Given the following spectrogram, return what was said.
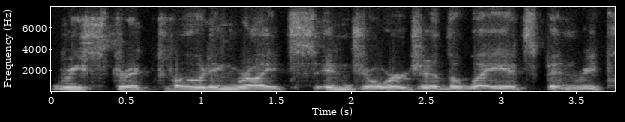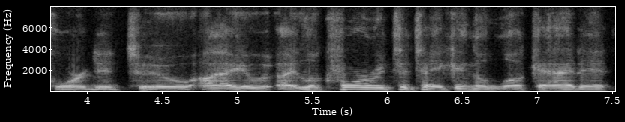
restrict voting rights in Georgia the way it's been reported to. I, I look forward to taking a look at it.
